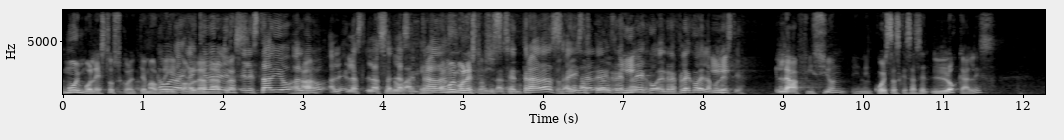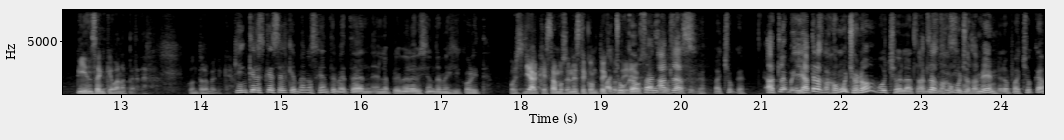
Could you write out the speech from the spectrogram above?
Muy molestos con el tema Orlegui. No, bueno, Atlas. El, estadio, Álvaro, las, las, entradas. Están muy molestos. Las entradas, ahí está el reflejo, el reflejo de la molestia. la afición, en encuestas que se hacen locales, piensan que van a perder contra América. ¿Quién crees que es el que menos gente meta en, la primera división de México ahorita? Pues ya que estamos en este contexto. Pachuca o Santos. Atlas. Pachuca. y Atlas bajó mucho, ¿no? Mucho el Atlas. Atlas bajó mucho también. Pero Pachuca,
